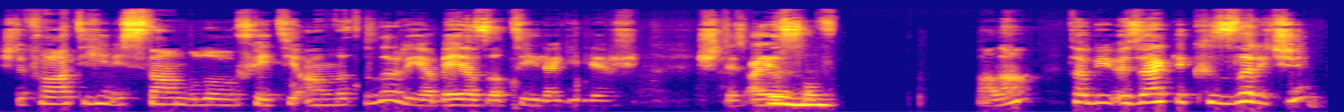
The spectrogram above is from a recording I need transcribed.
işte Fatih'in İstanbul'u fethi anlatılır ya beyaz atıyla gelir. İşte Ayasofya falan. Tabii özellikle kızlar için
